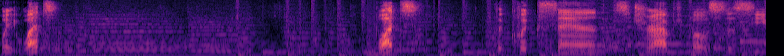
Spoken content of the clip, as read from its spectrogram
Wait, what? What? The quicksand trapped most of the sea.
